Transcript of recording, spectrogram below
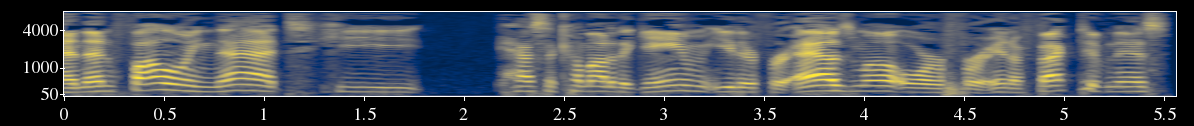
and then following that, he has to come out of the game either for asthma or for ineffectiveness.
